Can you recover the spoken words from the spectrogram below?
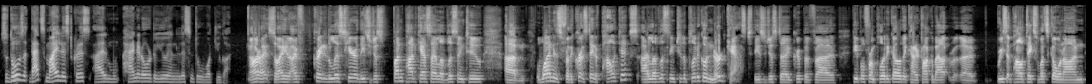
So those that's my list, Chris. I'll hand it over to you and listen to what you got. All right, so I, I've created a list here. These are just fun podcasts I love listening to. Um, one is for the current state of politics. I love listening to the Politico Nerdcast. These are just a group of uh, people from Politico that kind of talk about uh, recent politics, what's going on,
